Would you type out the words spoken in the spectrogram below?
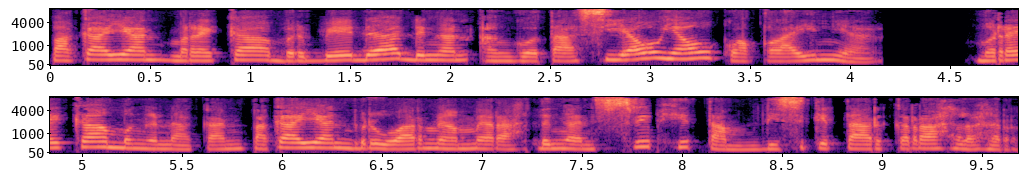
Pakaian mereka berbeda dengan anggota Xiao Yao Kok lainnya. Mereka mengenakan pakaian berwarna merah dengan strip hitam di sekitar kerah leher.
